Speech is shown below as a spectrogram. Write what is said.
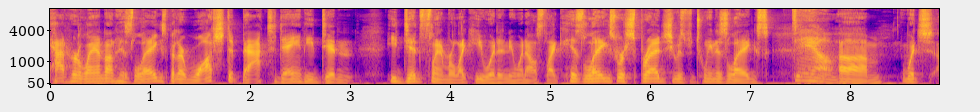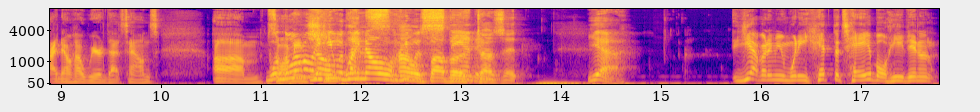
had her land on his legs, but I watched it back today, and he didn't. He did slam her like he would anyone else. Like his legs were spread; she was between his legs, Damn. um, which I know how weird that sounds. Um, Well, so, I mean, normally she- he would, we like, know how was Bubba standing. does it. yeah. Yeah, but I mean, when he hit the table, he didn't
